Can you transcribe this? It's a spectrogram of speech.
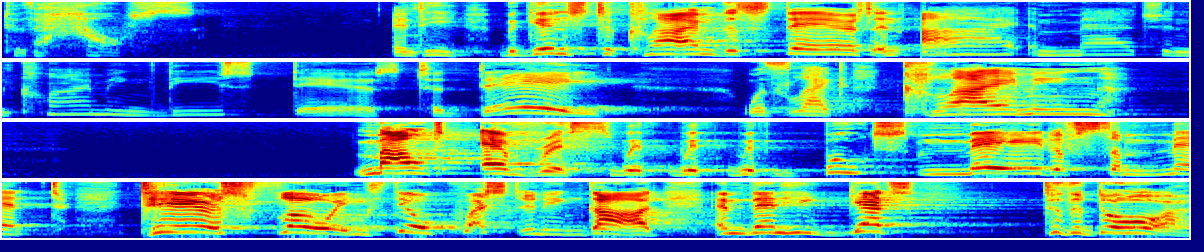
to the house. And he begins to climb the stairs, and I imagine climbing these stairs today was like climbing Mount Everest with, with, with boots made of cement, tears flowing, still questioning God. And then he gets to the door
